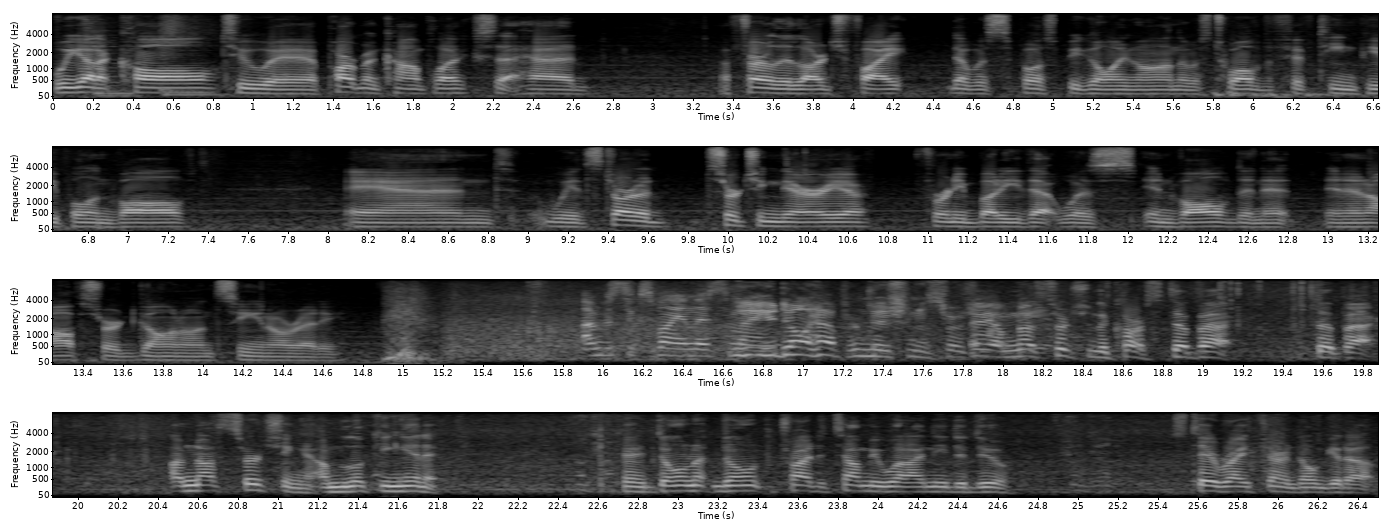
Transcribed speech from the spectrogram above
We got a call to an apartment complex that had a fairly large fight that was supposed to be going on. There was 12 to 15 people involved, and we had started searching the area for anybody that was involved in it, and an officer had gone on scene already. I'm just explaining this to you, my. you don't have permission to search. Hey, I'm not searching the car. Step back. Step back. I'm not searching it. I'm looking in it. Okay. Don't don't try to tell me what I need to do. Stay right there and don't get up.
